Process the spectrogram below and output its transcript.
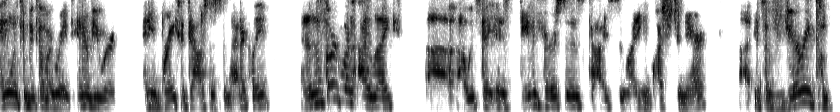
anyone can become a great interviewer and he breaks it down systematically. And then the third one I like, uh, I would say, is David Harris's Guide to Writing a Questionnaire. Uh, it's a very com-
